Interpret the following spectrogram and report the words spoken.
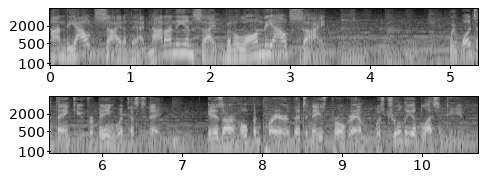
on the outside of that, not on the inside, but along the outside. We want to thank you for being with us today. It is our hope and prayer that today's program was truly a blessing to you.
